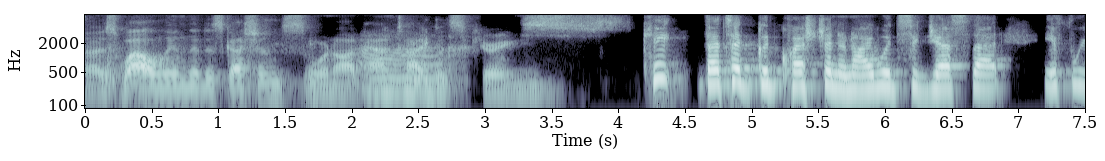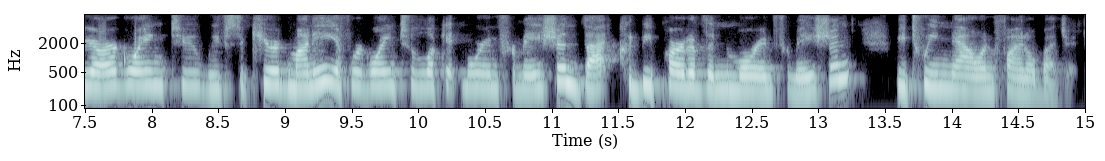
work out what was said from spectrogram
uh, As well in the discussions, we're not hand tied Uh, to securing. Okay, that's a good question, and I would suggest that if we are going to, we've secured money, if we're going to look at more information, that could be part of the more information between now and final budget.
